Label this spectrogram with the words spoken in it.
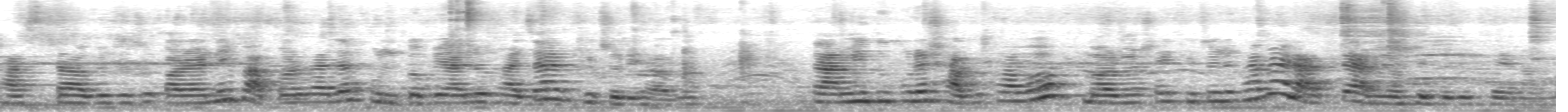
ভাজতে হবে, কিছু করার নেই। পাঁপড় ভাজা, ফুলকপি, আলু ভাজা আর খিচুড়ি হবে। তো আমি দুপুরে সাবু খাব বরমশাই খিচুড়ি খাবে, রাত্রে আমিও খিচুড়ি খেয়ে নেব।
